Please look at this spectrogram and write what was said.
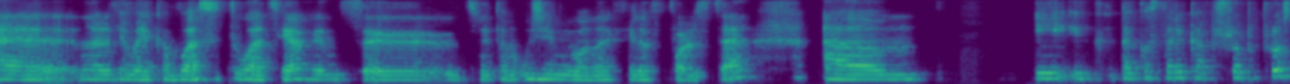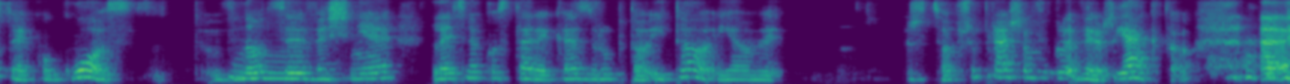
e, no ale wiemy, jaka była sytuacja, więc, e, więc mnie tam uziemiło na chwilę w Polsce. Um, i, ta Kostaryka przyszła po prostu jako głos. W nocy, mm. we śnie, leć na Kostarykę, zrób to i to. I ja mówię, że co, przepraszam, w ogóle wiesz, jak to? E,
